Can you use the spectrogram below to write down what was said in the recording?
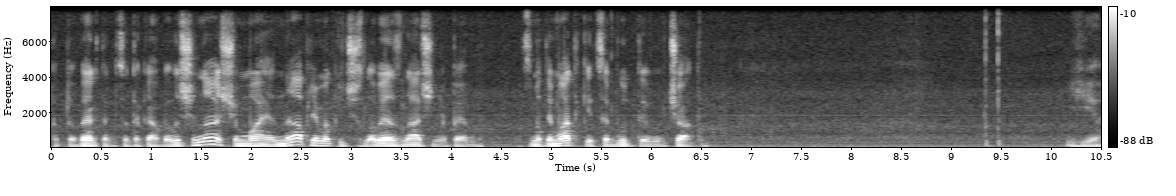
Тобто вектор це така величина, що має напрямок і числове значення певне. З математики це будете вивчати. Є.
